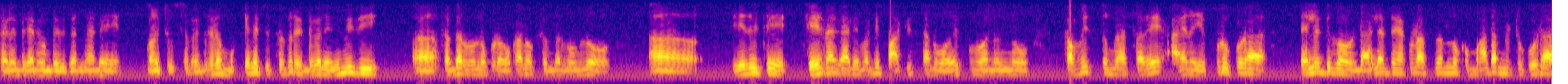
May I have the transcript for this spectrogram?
సైలెంట్ గానే ఉండే విధంగానే మనం చూస్తున్నాం. ఎందుకంటే ముఖ్యంగా చూస్తుంటే రెండు వేల ఎనిమిది సందర్భంలో కూడా ఒకనొక సందర్భంలో ఆ ఏదైతే చైనా కానివ్వండి పాకిస్తాన్ వైపు మనల్ని కవ్విస్తున్నా సరే ఆయన ఎప్పుడు కూడా సైలెంట్గా ఉండాలి. అంతేకాకుండా అసలు ఒక మాట అన్నట్టు కూడా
